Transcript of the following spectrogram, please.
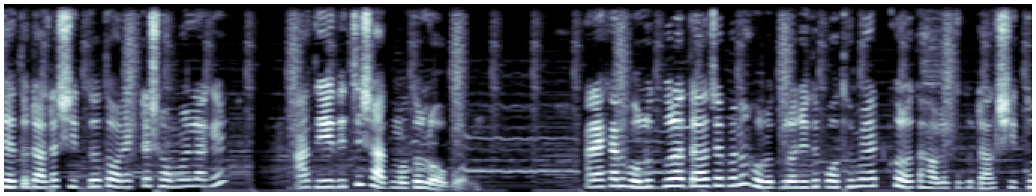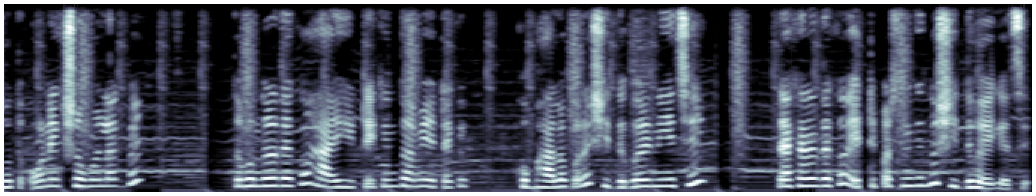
যেহেতু ডালটা সিদ্ধ হতে অনেকটা সময় লাগে। আর দিয়ে দিচ্ছি স্বাদ মতো লবণ। আর এখানে হলুদ গুঁড়া দেওয়া যাবে না। হলুদ গুঁড়া যদি প্রথমে অ্যাড করো, তাহলে কিন্তু ডাল সিদ্ধ হতে অনেক সময় লাগবে। তো বন্ধুরা দেখো হাই হিটে কিন্তু আমি এটাকে খুব ভালো করে সিদ্ধ করে নিয়েছি। তো এখানে দেখো এইট্টি পার্সেন্ট কিন্তু সিদ্ধ হয়ে গেছে।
